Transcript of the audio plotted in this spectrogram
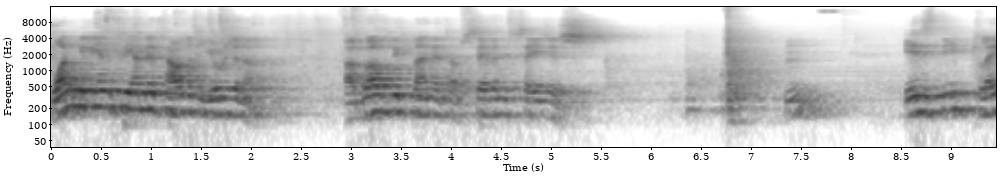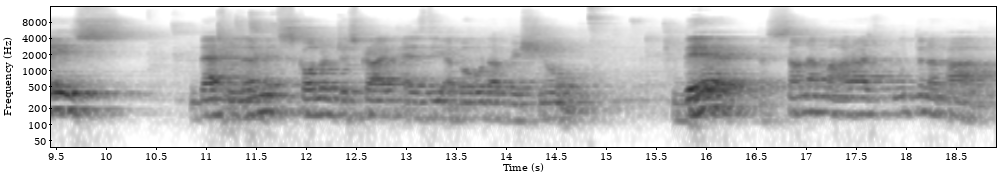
one million three hundred thousand yojana above the planet of seven sages hmm, is the place that learned scholar described as the abode of Vishnu. There, the son of Maharaj Uttanapad,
